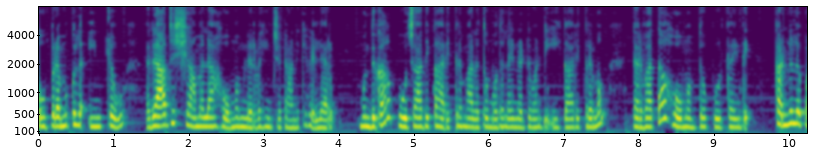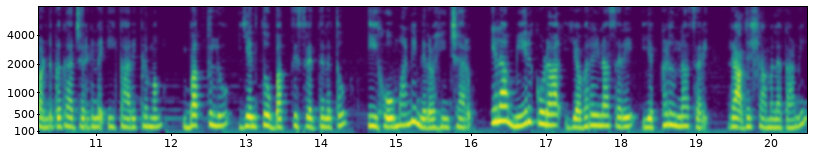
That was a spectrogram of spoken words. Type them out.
ఓ ప్రముఖుల ఇంట్లో రాజశ్యామల హోమం నిర్వహించటానికి వెళ్ళారు ముందుగా పూజాది కార్యక్రమాలతో మొదలైనటువంటి ఈ కార్యక్రమం తర్వాత హోమంతో పూర్తయింది. కన్నుల పండుగగా జరిగిన ఈ కార్యక్రమం భక్తులు ఎంతో భక్తి శ్రద్ధలతో ఈ హోమాన్ని నిర్వహించారు. ఇలా మీరు కూడా ఎవరైనా సరే ఎక్కడున్నా సరే రాజశ్యామల కానీ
